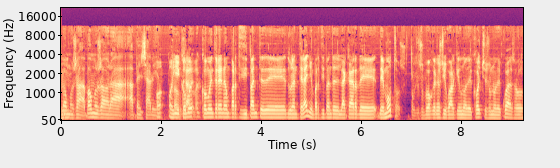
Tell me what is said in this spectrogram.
vamos a vamos ahora a pensar ya. O- oye, ¿cómo. ¿cómo entrena un participante de, durante el año, un participante del Dakar de, de motos? Porque supongo que no es igual que uno de coches, uno de quads o...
